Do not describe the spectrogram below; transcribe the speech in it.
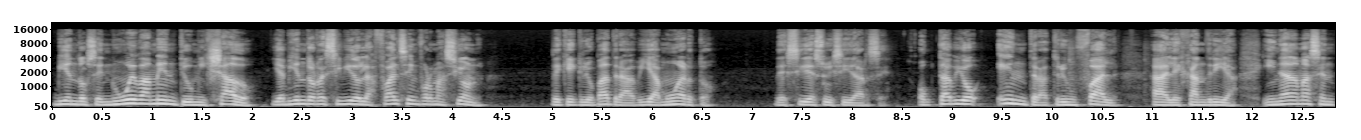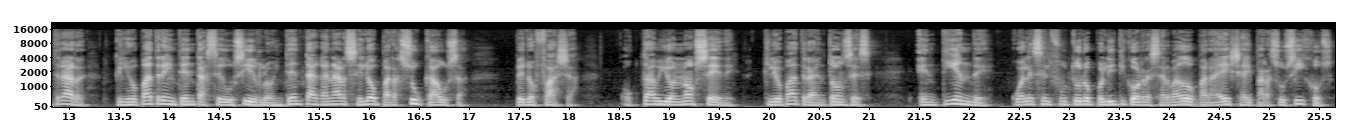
viéndose nuevamente humillado y habiendo recibido la falsa información de que Cleopatra había muerto, decide suicidarse. Octavio entra triunfal a Alejandría y nada más entrar, Cleopatra intenta seducirlo, intenta ganárselo para su causa, pero falla. Octavio no cede. Cleopatra entonces entiende cuál es el futuro político reservado para ella y para sus hijos,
